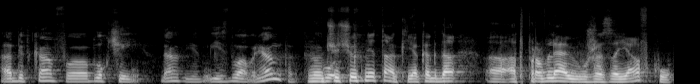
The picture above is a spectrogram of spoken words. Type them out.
э, битка в э, блокчейне. Да, есть два варианта. Ну, вот. чуть-чуть не так. Я когда э, отправляю уже заявку,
